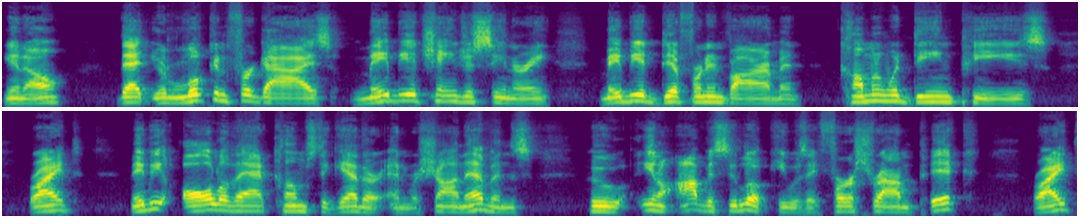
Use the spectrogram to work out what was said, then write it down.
You know, that you're looking for guys, maybe a change of scenery, maybe a different environment, coming with Dean Pees, right? Maybe all of that comes together. And Rashaan Evans, who, you know, obviously, look, he was a first round pick, right?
